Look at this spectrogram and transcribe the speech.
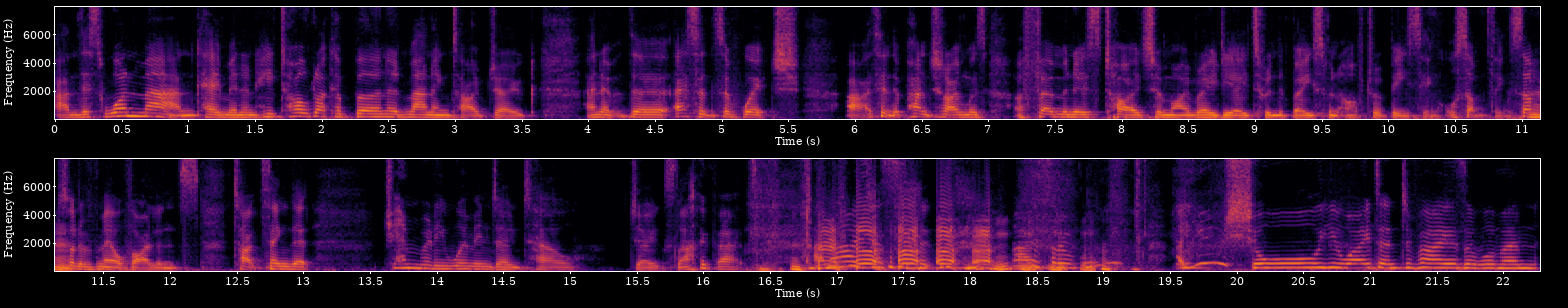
and this one man came in and he told like a Bernard Manning type joke, and it, the essence of which uh, I think the punchline was a feminist tied to my radiator in the basement after a beating or something, some mm. sort of male violence type thing that generally women don't tell jokes like that. and I just, I sort of, are you sure you identify as a woman?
